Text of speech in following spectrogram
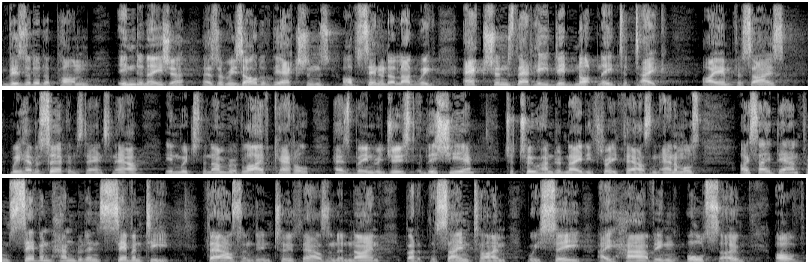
visited upon Indonesia as a result of the actions of Senator Ludwig, actions that he did not need to take, I emphasise. We have a circumstance now in which the number of live cattle has been reduced this year to 283,000 animals. I say down from 770,000 in 2009, but at the same time we see a halving also of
